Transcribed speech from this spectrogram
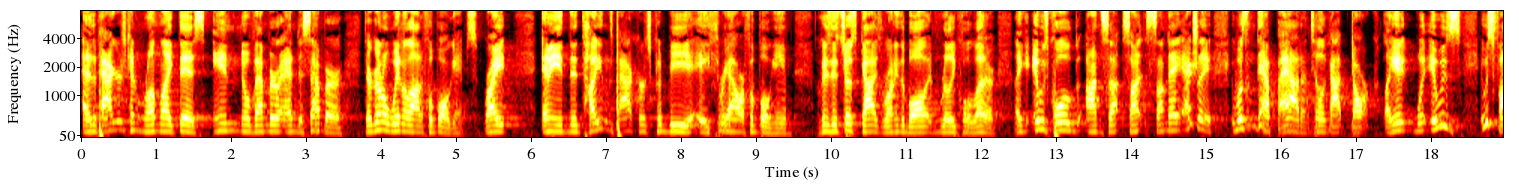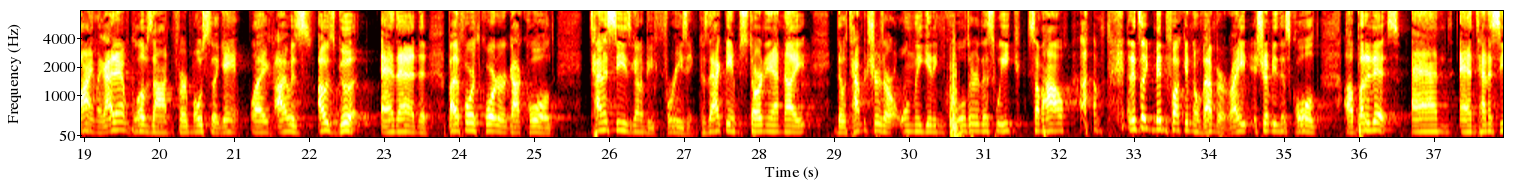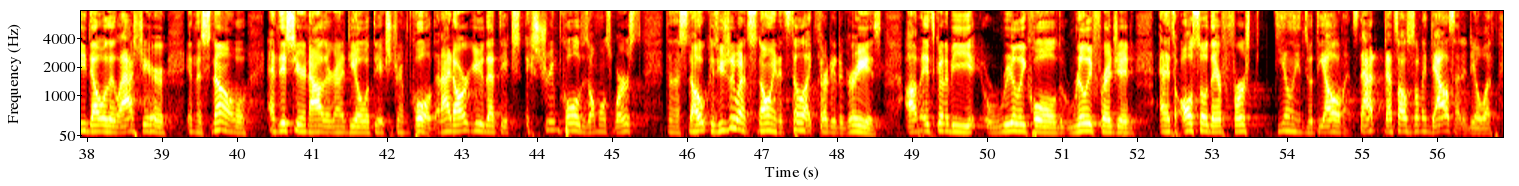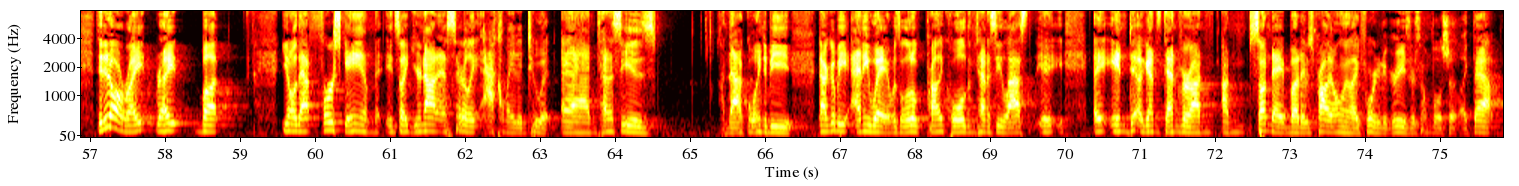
And the Packers can run like this in November and December, they're going to win a lot of football games, right? I mean, the Titans Packers could be a three hour football game because it's just guys running the ball in really cold weather. Like it was cold on su- su- Sunday. Actually, it wasn't that bad until it got dark. Like it, it was, it was fine. Like I didn't have gloves on for most of the game. Like I was, I was good. And then by the fourth quarter, it got cold. Tennessee is going to be freezing because that game's starting at night. The temperatures are only getting colder this week somehow. and it's like mid fucking November, right? It shouldn't be this cold, uh, but it is. And, and Tennessee dealt with it last year in the snow. And this year now they're going to deal with the extreme cold. And I'd argue that the ex- extreme cold is almost worse than the snow because usually when it's snowing, it's still like 30 degrees. Um, it's going to be really cold, really frigid. And it's also their first dealings with the elements. That that's also something Dallas had to deal with. They did all right, right? But you know, that first game, it's like you're not necessarily acclimated to it. And Tennessee is not going to be not going to be anyway. It was a little probably cold in Tennessee last in, in against Denver on on Sunday, but it was probably only like 40 degrees or some bullshit like that.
